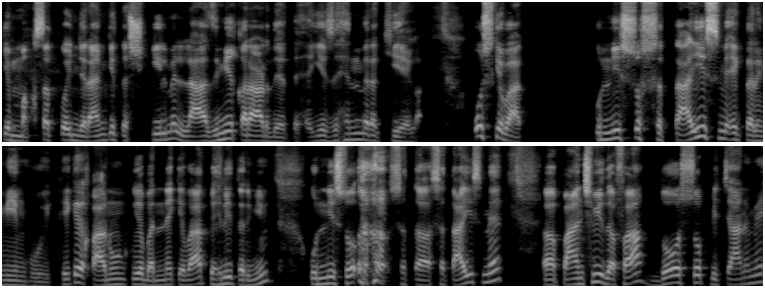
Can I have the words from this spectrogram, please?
کے مقصد کو ان جرائم کی تشکیل میں لازمی قرار دیتے ہیں۔ یہ ذہن میں رکھیے گا۔ اس کے بعد انیس سو ستائیس میں ایک ترمیم ہوئی، ٹھیک ہے؟ قانون کو یہ بننے کے بعد پہلی ترمیم انیس سو ستائیس میں پانچویں دفعہ دو سو پچانوے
